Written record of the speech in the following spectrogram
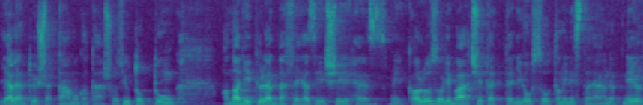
jelentősebb támogatáshoz jutottunk. A nagy épület befejezéséhez még Kalló Zoli bácsi tett egy jó szót a miniszterelnöknél,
